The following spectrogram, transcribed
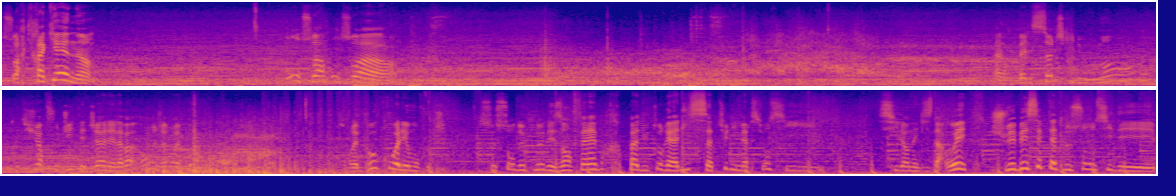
Bonsoir Kraken. Bonsoir, bonsoir. Alors, Belle Soch qui nous demande Ton t-shirt Fuji, t'es déjà allé là-bas? J'aimerais beaucoup. J'aimerais beaucoup aller au Mont Fuji. Ce sont de pneus des enfèbres, pas du tout réaliste, ça tue l'immersion si s'il en existe. Oui, je vais baisser peut-être le son aussi des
